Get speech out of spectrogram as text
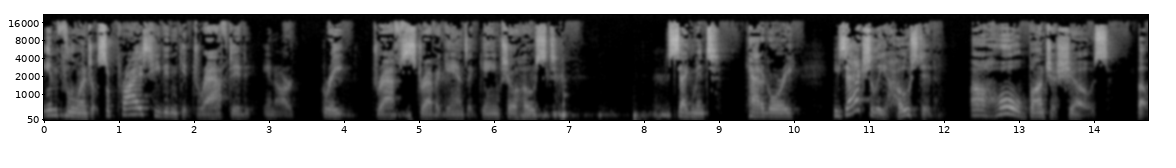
influential. Surprised he didn't get drafted in our great draft extravaganza game show host segment category. He's actually hosted a whole bunch of shows, but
